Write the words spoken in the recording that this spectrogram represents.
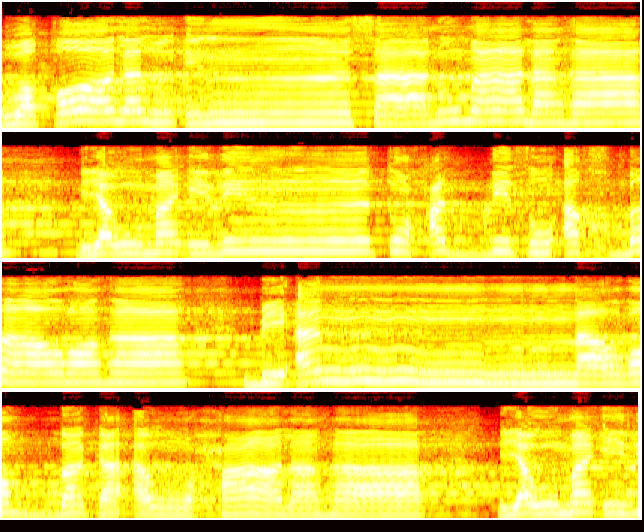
وقال الإنسان ما لها يومئذ تحدث أخبارها بأن ربك أوحى لها. يومئذ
